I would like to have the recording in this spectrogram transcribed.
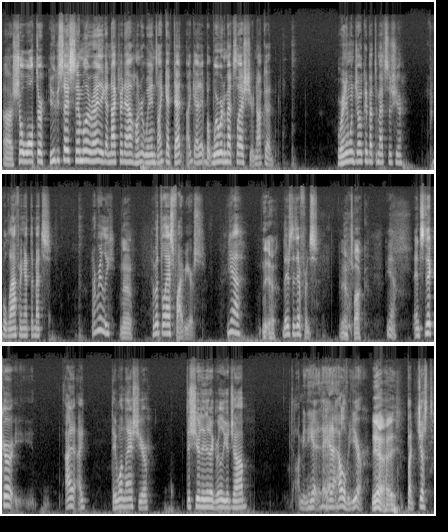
Uh, Showalter, you could say similar, right? They got knocked right out, 100 wins. I get that. I get it. But where were the Mets last year? Not good. Were anyone joking about the Mets this year? People laughing at the Mets? Not really. no, How about the last five years? Yeah, yeah, there's the difference. yeah. Buck. Yeah. And Snitker, I, I, they won last year. This year they did a really good job. I mean, he had, they had a hell of a year. Yeah, I, But just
